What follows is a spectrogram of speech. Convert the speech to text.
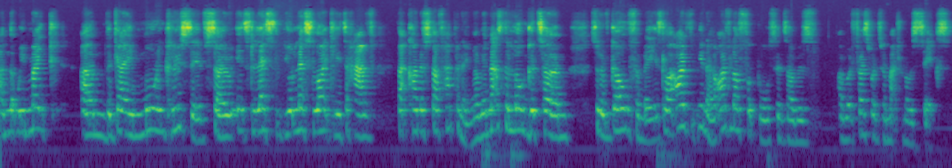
and that we make um, the game more inclusive. So it's less, you're less likely to have that kind of stuff happening. I mean, that's the longer term sort of goal for me. It's like I've, you know, I've loved football since I was, I first went to a match when I was six.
